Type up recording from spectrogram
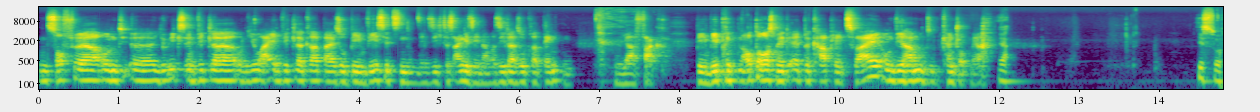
ein Software- und äh, UX-Entwickler und UI-Entwickler gerade bei so BMW sitzen, wenn sie sich das angesehen haben, was sie da so gerade denken. Ja, fuck. BMW bringt ein Auto raus mit Apple CarPlay 2 und wir haben keinen Job mehr. Ja. Ist so.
